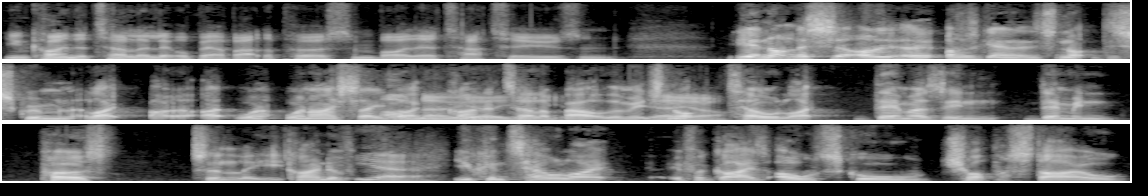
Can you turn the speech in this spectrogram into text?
you can kind of tell a little bit about the person by their tattoos, and Yeah, not necessarily. Sort of I was again, it's not discriminate. Like I, I, when, when I say oh, like no, kind yeah, of tell yeah, about them, it's not tell like them as in them in personally. Kind of. Yeah. You can tell like if a guy's old school chopper style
